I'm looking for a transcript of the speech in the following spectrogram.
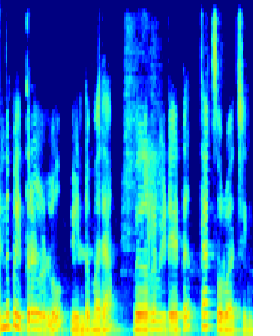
ഇന്നിപ്പോൾ ഇത്രയേ ഉള്ളൂ. വീണ്ടും വരാം. വേറൊരു വീഡിയോ ആയിട്ട്. താങ്ക്സ് ഫോർ വാച്ചിങ്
